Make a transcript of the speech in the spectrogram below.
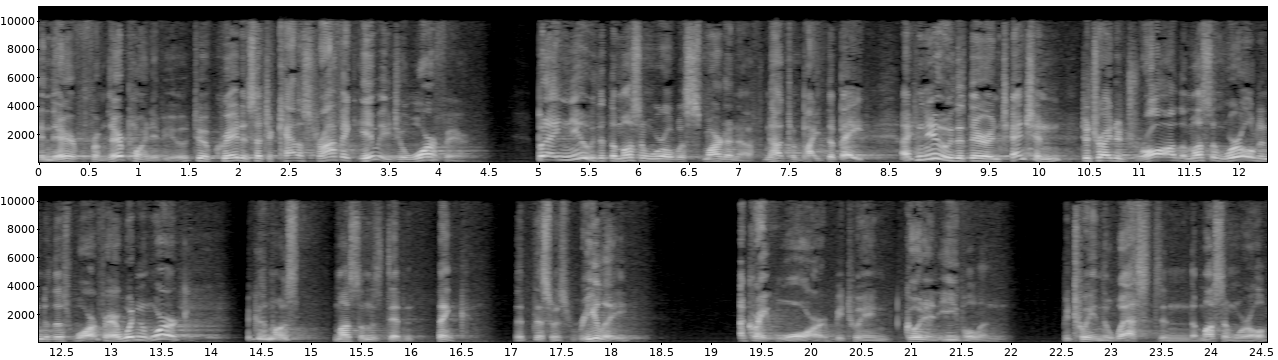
in their, from their point of view, to have created such a catastrophic image of warfare. But I knew that the Muslim world was smart enough not to bite the bait. I knew that their intention to try to draw the Muslim world into this warfare wouldn't work because most Muslims didn't think that this was really a great war between good and evil and between the West and the Muslim world.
